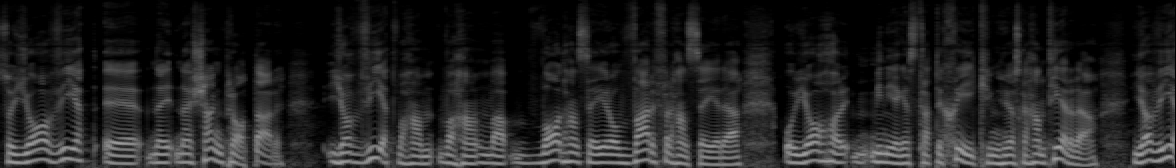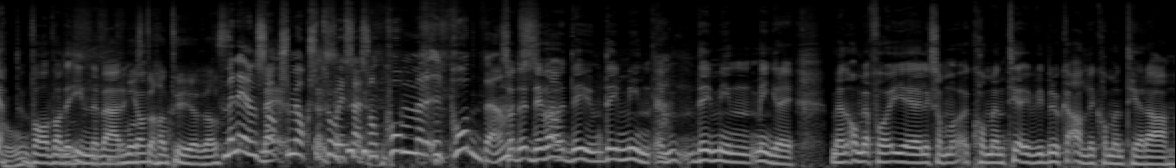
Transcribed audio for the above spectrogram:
Så jag vet eh, när, när Chang pratar jag vet vad han, vad, han, vad, vad han säger och varför han säger det. Och jag har min egen strategi kring hur jag ska hantera det. Jag vet vad, vad det innebär. Det måste jag, hanteras. Men en sak Nej. som jag också tror är så här, som kommer i podden. Så det, det, var, det är ju det är min, det är min, min grej. Men om jag får eh, liksom kommentera, vi brukar aldrig kommentera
